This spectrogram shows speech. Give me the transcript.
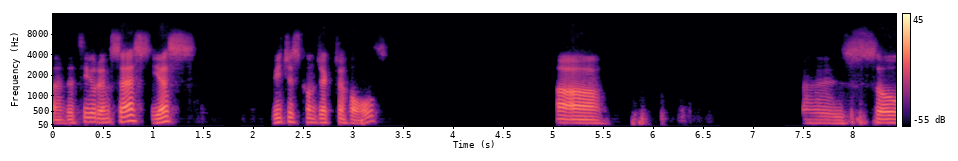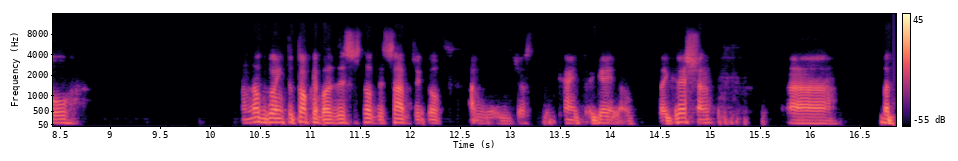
and the theorem says, yes, Veech's conjecture holds. Uh, uh, so I'm not going to talk about this. It's not the subject of, I mean, just kind again of digression. Uh, but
